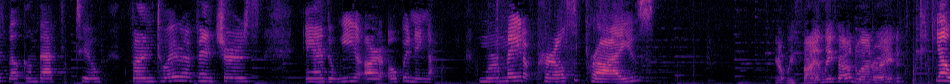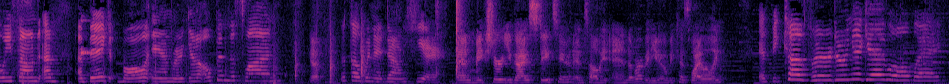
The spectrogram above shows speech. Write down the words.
guys, welcome back to Fun Toy Adventures. And we are opening Mermaid Pearl Surprise. Yep, we finally found one, right? Yeah, we found um, a big ball and we're gonna open this one. Yep. Let's open it down here. And make sure you guys stay tuned until the end of our video because why, Lily? It's because we're doing a giveaway.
